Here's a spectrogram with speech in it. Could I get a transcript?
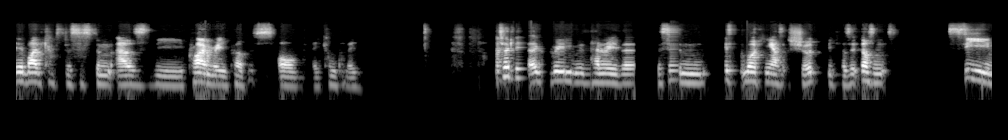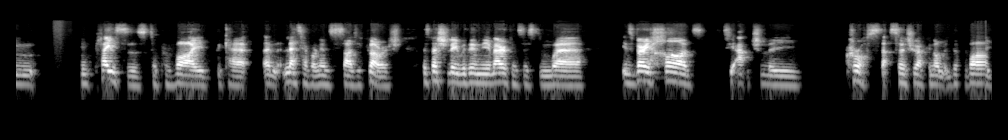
eh, by the capitalist system as the primary purpose of a company. I totally agree with Henry that the system isn't working as it should because it doesn't seem in places to provide the care and let everyone in society flourish especially within the American system, where it's very hard to actually cross that socioeconomic divide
